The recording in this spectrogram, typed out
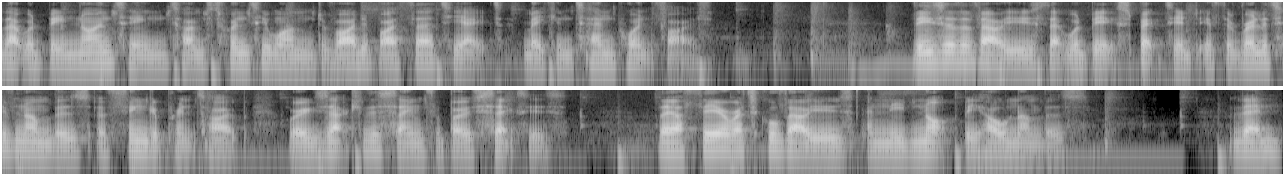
that would be 19 times 21 divided by 38, making 10.5. These are the values that would be expected if the relative numbers of fingerprint type were exactly the same for both sexes. They are theoretical values and need not be whole numbers. Then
